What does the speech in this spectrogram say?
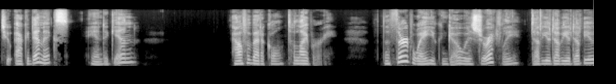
to Academics, and again, alphabetical to Library. The third way you can go is directly www.smc.edu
